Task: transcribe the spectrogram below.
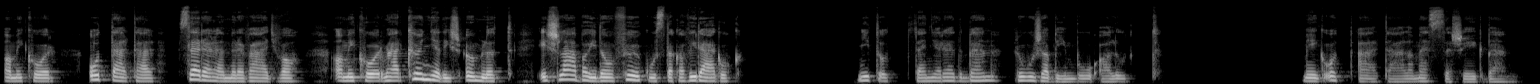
amikor ott álltál szerelemre vágyva, amikor már könnyed is ömlött, és lábaidon fölkúztak a virágok. Nyitott tenyeredben rózsabimbó aludt. Még ott álltál a messzeségben.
